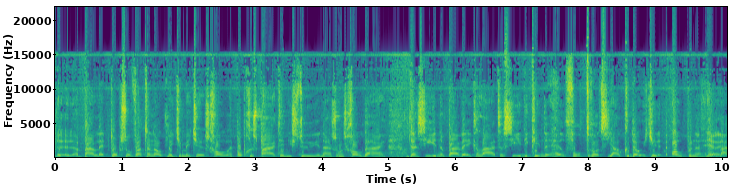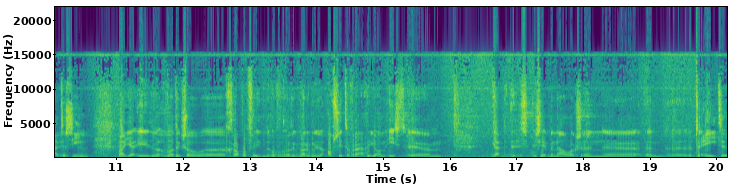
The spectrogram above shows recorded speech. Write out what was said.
de- een paar laptops of wat dan ook met je, met je school hebt opgespaard. En die stuur je naar zo'n school daar. Dan zie je een paar weken later, zie je die kinderen heel vol trots jouw cadeautje openen Ja, en ja, laten ja. zien. Maar ja, eh, wat ik zo eh, grappig vind, of wat ik, waar ik me af zit te vragen Jan, is... ehm, ja, ze hebben nauwelijks een, eh, een eh, te eten,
